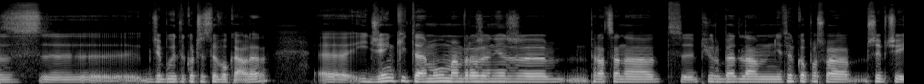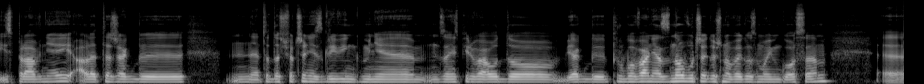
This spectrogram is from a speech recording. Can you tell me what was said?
z, y, gdzie były tylko czyste wokale. Y, I dzięki temu mam wrażenie, że praca nad Pure Bedlam nie tylko poszła szybciej i sprawniej, ale też jakby to doświadczenie z Grieving mnie zainspirowało do jakby próbowania znowu czegoś nowego z moim głosem. E,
